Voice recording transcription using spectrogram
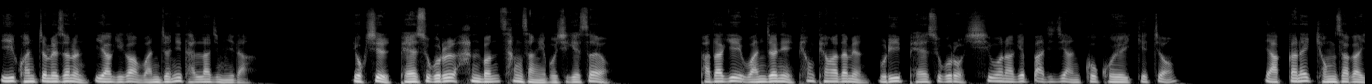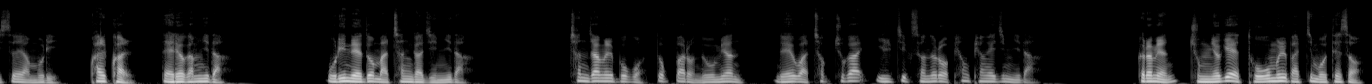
이 관점에서는 이야기가 완전히 달라집니다. 욕실 배수구를 한번 상상해 보시겠어요? 바닥이 완전히 평평하다면 물이 배수구로 시원하게 빠지지 않고 고여 있겠죠? 약간의 경사가 있어야 물이 콸콸 내려갑니다. 우리 뇌도 마찬가지입니다. 천장을 보고 똑바로 누우면 뇌와 척추가 일직선으로 평평해집니다. 그러면 중력의 도움을 받지 못해서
